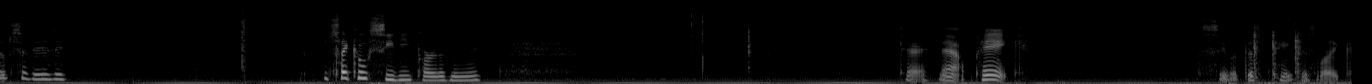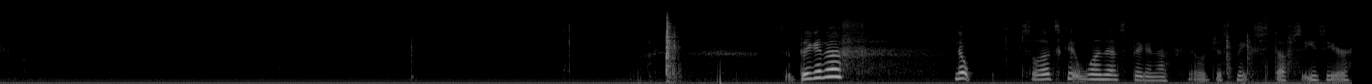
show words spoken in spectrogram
Oops a daisy. It's like OCD part of me. Okay, now pink. See what this pink is like. Is it big enough? Nope. So let's get one that's big enough. It'll just make stuffs easier.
